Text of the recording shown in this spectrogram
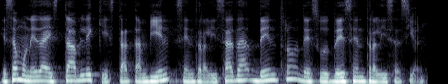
esa moneda estable que está también centralizada dentro de su descentralización.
